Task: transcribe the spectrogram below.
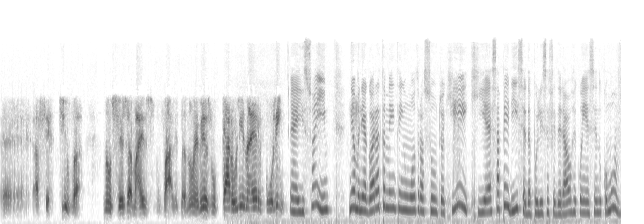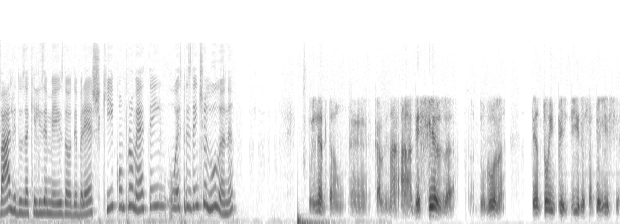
é, assertiva não seja mais válida, não é mesmo? Carolina Ercolim. É isso aí. Neumann, e agora também tem um outro assunto aqui, que é essa perícia da Polícia Federal reconhecendo como válidos aqueles e-mails da Odebrecht que comprometem o ex-presidente Lula, né? Pois então, é, Carolina, a defesa do Lula tentou impedir essa perícia,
